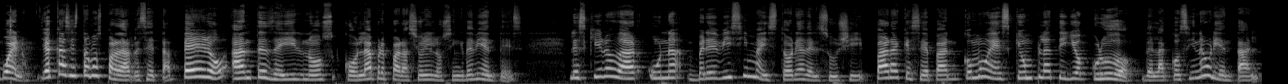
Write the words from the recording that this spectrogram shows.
Bueno, ya casi estamos para la receta, pero antes de irnos con la preparación y los ingredientes, les quiero dar una brevísima historia del sushi para que sepan cómo es que un platillo crudo de la cocina oriental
